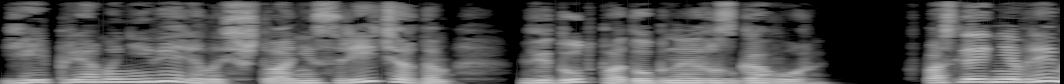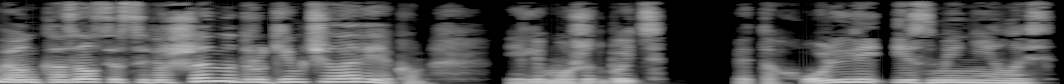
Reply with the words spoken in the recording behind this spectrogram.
Ей прямо не верилось, что они с Ричардом ведут подобные разговоры. В последнее время он казался совершенно другим человеком. Или, может быть, это Холли изменилась?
